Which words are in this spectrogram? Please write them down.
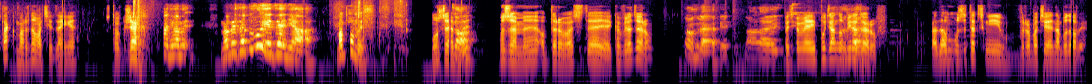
Tak marnować jedzenie? Że to grzech. A nie mamy, mamy za dużo jedzenia. Mam pomysł. Możemy, Co? możemy obdarować te jajka villagerom. No już lepiej, no ale Będziemy mieli podziano Dobrze. villagerów. Będą użyteczni w robocie na budowie.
